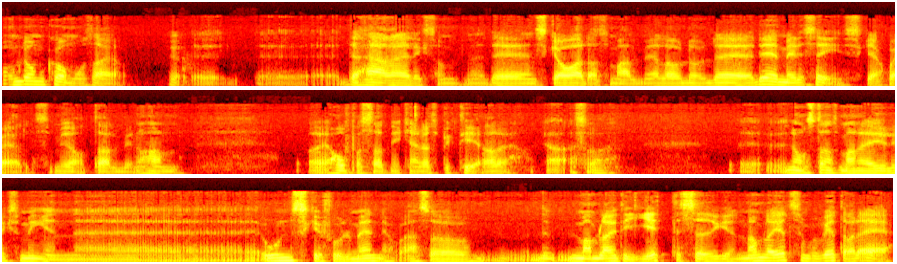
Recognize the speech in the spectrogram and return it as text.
Om de kommer och säger eh, det här är liksom det är en skada som Albin, eller det, det är medicinska skäl som gör att Albin och han jag hoppas att ni kan respektera det. Ja, alltså, någonstans, man är ju liksom ingen eh, ondskefull människa. Alltså, man blir inte jättesugen, man blir jättesugen på att veta vad det är.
